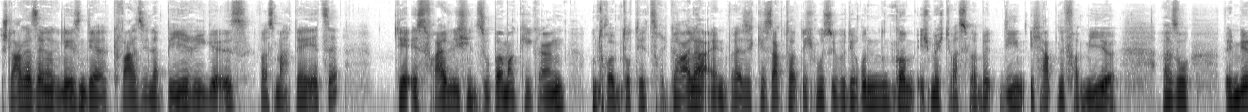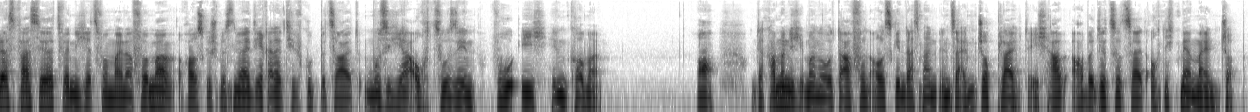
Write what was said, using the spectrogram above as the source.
Schlagersänger gelesen, der quasi in der B-Riege ist. Was macht der jetzt? Der ist freiwillig in den Supermarkt gegangen und räumt dort jetzt Regale ein, weil sich gesagt hat, ich muss über die Runden kommen, ich möchte was verdienen, ich habe eine Familie. Also wenn mir das passiert, wenn ich jetzt von meiner Firma rausgeschmissen werde, die relativ gut bezahlt, muss ich ja auch zusehen, wo ich hinkomme. Oh, und da kann man nicht immer nur davon ausgehen, dass man in seinem Job bleibt. Ich habe, arbeite zurzeit auch nicht mehr in meinem Job.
